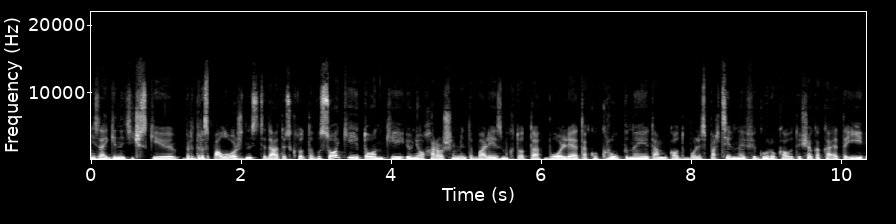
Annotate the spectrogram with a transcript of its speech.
не знаю, генетические предрасположенности, да, то есть кто-то высокий и тонкий, и у него хороший метаболизм, кто-то более такой крупный, там у кого-то более спортивная фигура, у кого-то еще какая-то. И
